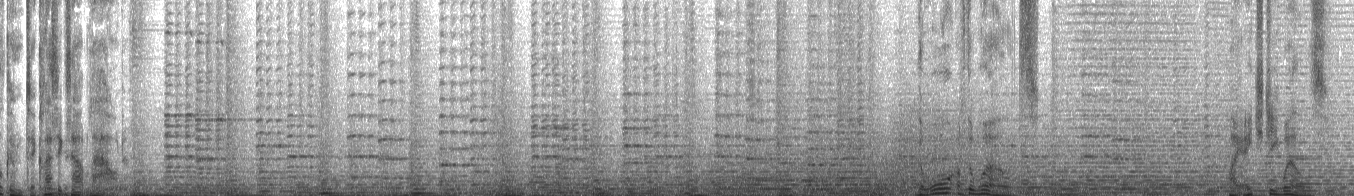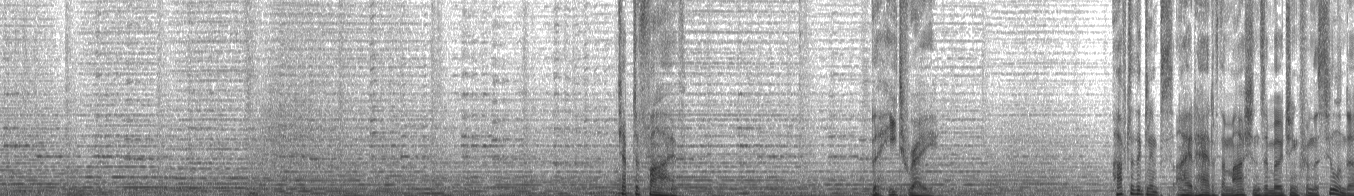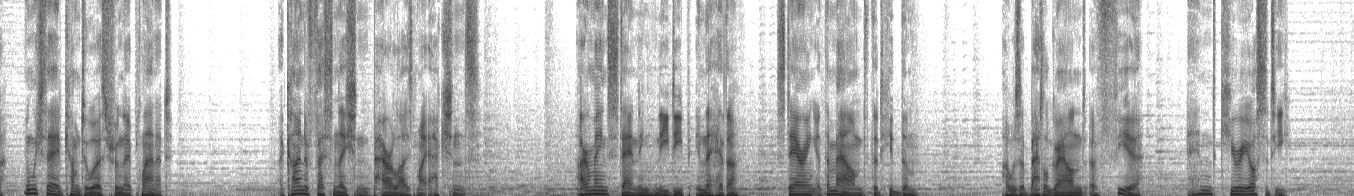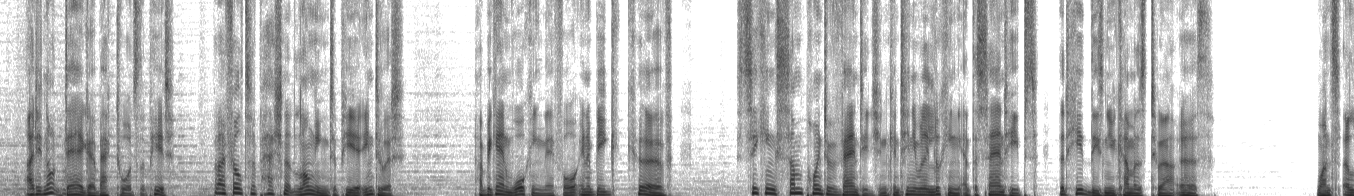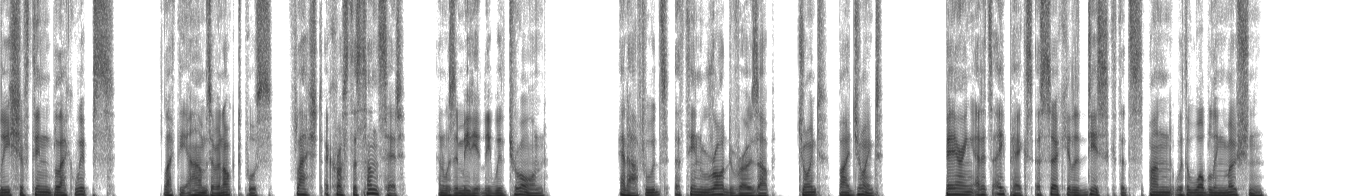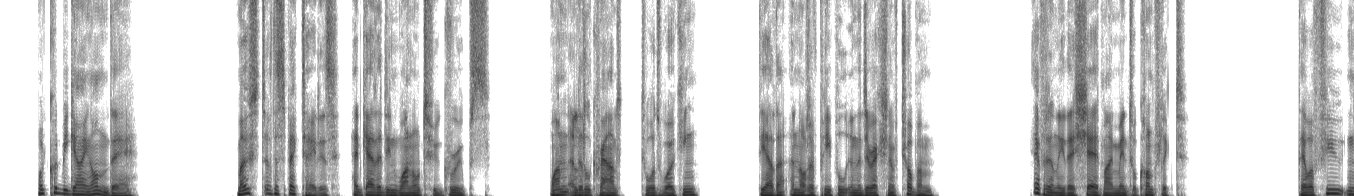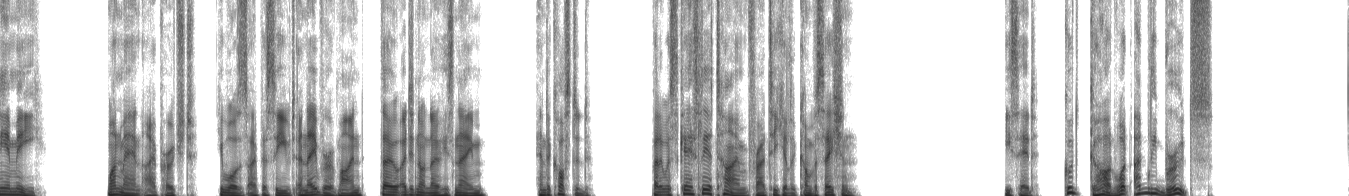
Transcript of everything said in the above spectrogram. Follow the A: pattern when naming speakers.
A: Welcome to Classics Out Loud. The War of the Worlds by H.G. Wells. Chapter 5 The Heat Ray after the glimpse I had had of the Martians emerging from the cylinder in which they had come to Earth from their planet, a kind of fascination paralyzed my actions. I remained standing knee deep in the heather, staring at the mound that hid them. I was a battleground of fear and curiosity. I did not dare go back towards the pit, but I felt a passionate longing to peer into it. I began walking, therefore, in a big curve seeking some point of vantage and continually looking at the sand heaps that hid these newcomers to our earth. Once a leash of thin black whips, like the arms of an octopus, flashed across the sunset and was immediately withdrawn, and afterwards a thin rod rose up, joint by joint, bearing at its apex a circular disc that spun with a wobbling motion. What could be going on there? Most of the spectators had gathered in one or two groups, one a little crowd towards Woking, the other a knot of people in the direction of Chobham. Evidently they shared my mental conflict. There were few near me. One man I approached. He was, I perceived, a neighbour of mine, though I did not know his name, and accosted. But it was scarcely a time for articulate conversation. He said, Good God, what ugly brutes!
